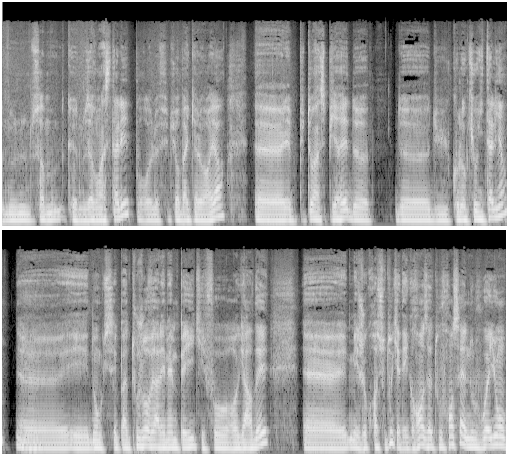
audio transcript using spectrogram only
nous, sommes que nous avons installé pour le futur baccalauréat, elle est plutôt inspirée de de, du colloquio italien. Euh, mhm. et donc, c'est pas toujours vers les mêmes pays qu'il faut regarder. Euh, mais je crois surtout qu'il y a des grands atouts français. Nous le voyons,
